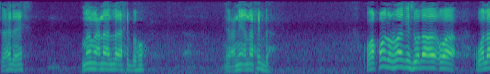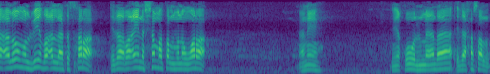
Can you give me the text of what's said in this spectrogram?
شاهد إيش؟ ما معنى أن لا أحبه؟ يعني أن أحبه. وقول الراقص ولا, ولا ألوم البيض ألا تسخر إذا رأينا الشمط المنور يعني يقول ماذا إذا حصل؟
